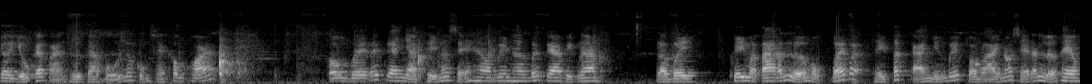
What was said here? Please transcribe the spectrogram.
cho dù các bạn thử cả buổi nó cũng sẽ không khóa còn về bếp ga Nhật thì nó sẽ hao pin hơn bếp ga Việt Nam là vì khi mà ta đánh lửa một bếp á, thì tất cả những bếp còn lại nó sẽ đánh lửa theo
